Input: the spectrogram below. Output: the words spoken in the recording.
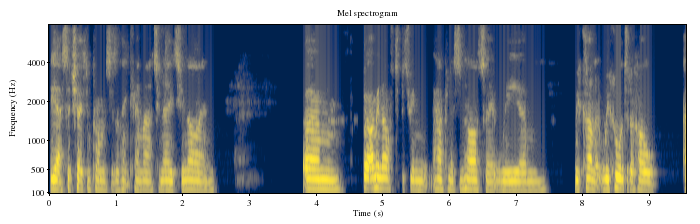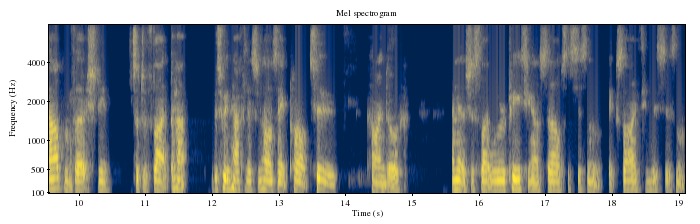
yeah, so Chasing Promises I think came out in '89. Um, but I mean, after between happiness and heartache, we um, we kind of recorded a whole album virtually, sort of like between happiness and heartache part two, kind of, and it was just like we're repeating ourselves. This isn't exciting. This isn't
